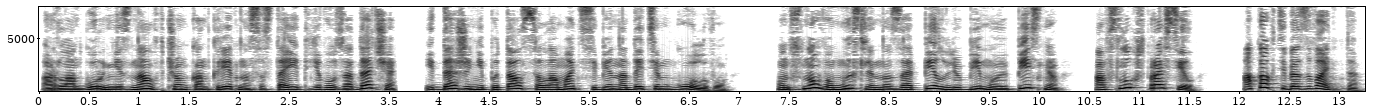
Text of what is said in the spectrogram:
Орлангур не знал, в чем конкретно состоит его задача, и даже не пытался ломать себе над этим голову. Он снова мысленно запел любимую песню, а вслух спросил, «А как тебя звать-то?»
